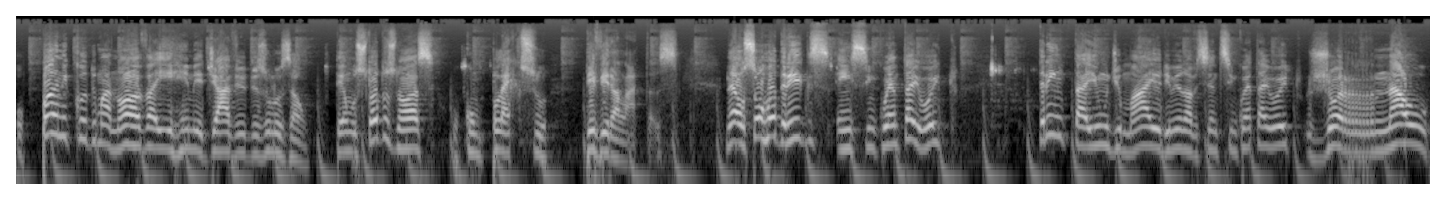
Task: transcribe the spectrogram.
o pânico de uma nova e irremediável desilusão. Temos todos nós o complexo de vira-latas. Nelson Rodrigues, em 58, 31 de maio de 1958, Jornal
